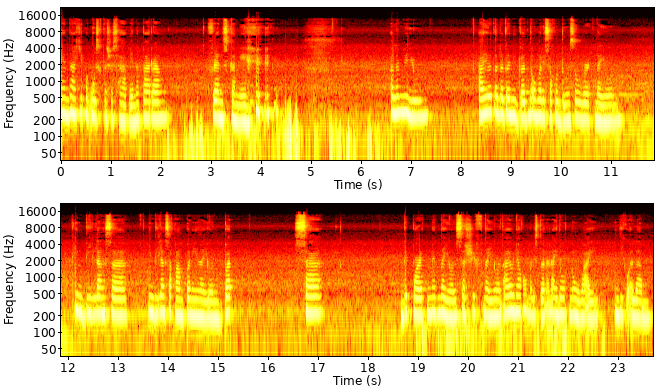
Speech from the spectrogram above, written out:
And nakikipag-usap na siya sa akin na parang friends kami. Alam niyo yun? Ayaw talaga ni God na umalis ako dun sa work na yun. Hindi lang sa hindi lang sa company na yun, but sa department na yun, sa shift na yun. Ayaw niya akong umalis doon and I don't know why. Hindi ko alam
